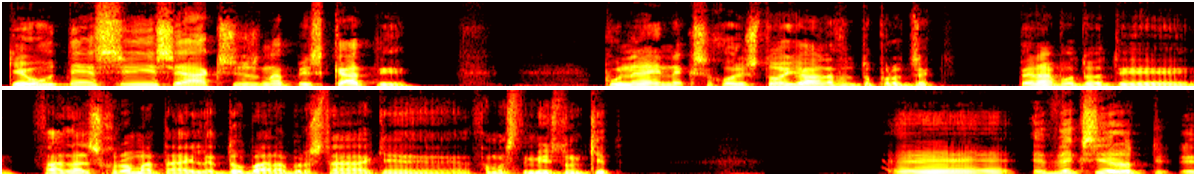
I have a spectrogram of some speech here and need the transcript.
Και ούτε εσύ είσαι άξιος να πεις κάτι που να είναι ξεχωριστό για όλο αυτό το project, πέρα από το ότι θα αλλάζεις χρώματα η λεντόμπαρα μπροστά και θα μας θυμίζει τον kit. Ε, δεν, ξέρω, ε,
